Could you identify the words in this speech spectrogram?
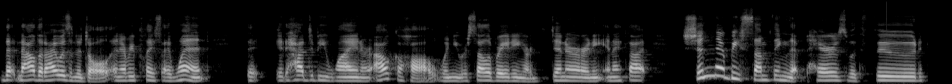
that now that I was an adult and every place I went, that it had to be wine or alcohol when you were celebrating or dinner. And, and I thought, shouldn't there be something that pairs with food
